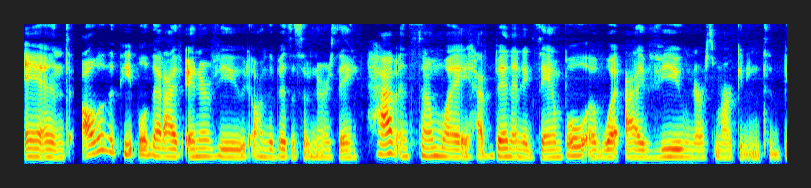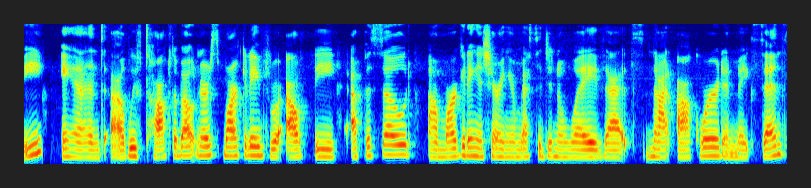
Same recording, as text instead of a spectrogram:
And all of the people that I've interviewed on the business of nursing have in some way have been an example of what I view nurse marketing to be. And uh, we've talked about nurse marketing throughout the episode, uh, marketing and sharing your message in a way that's not awkward and makes sense,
